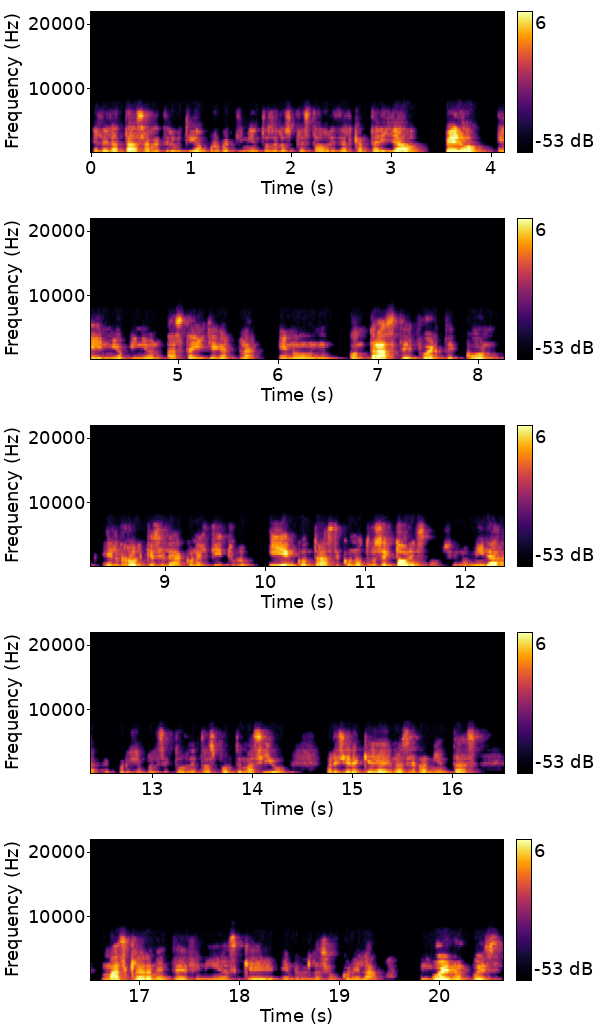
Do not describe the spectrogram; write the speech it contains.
el de la tasa retributiva por vertimientos de los prestadores de alcantarillado, pero en mi opinión hasta ahí llega el plan, en un contraste fuerte con el rol que se le da con el título y en contraste con otros sectores, ¿no? Si uno mira, por ejemplo, el sector de transporte masivo, pareciera que hay unas herramientas más claramente definidas que en relación con el agua. Bueno, pues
